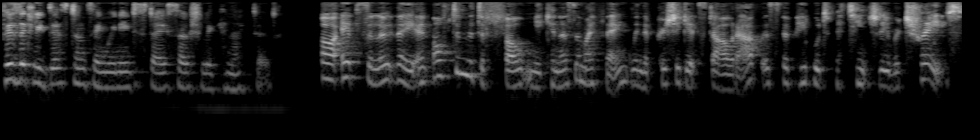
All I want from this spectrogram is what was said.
physically distancing, we need to stay socially connected. Oh, absolutely. And often the default mechanism, I think, when the pressure gets dialed up is for people to potentially retreat,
